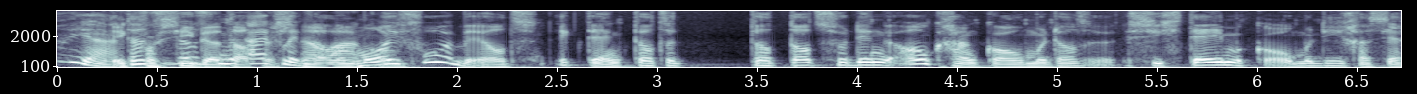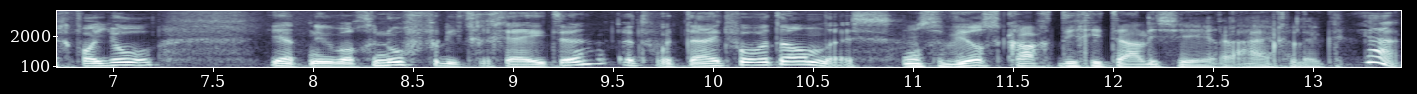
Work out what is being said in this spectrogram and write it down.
nou ja Ik dat, voorzie dat, dat is dat er eigenlijk wel een mooi voorbeeld. Ik denk dat, het, dat dat soort dingen ook gaan komen. Dat er systemen komen die gaan zeggen van... joh, je hebt nu wel genoeg friet gegeten. Het wordt tijd voor wat anders. Onze wilskracht digitaliseren eigenlijk. Ja,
